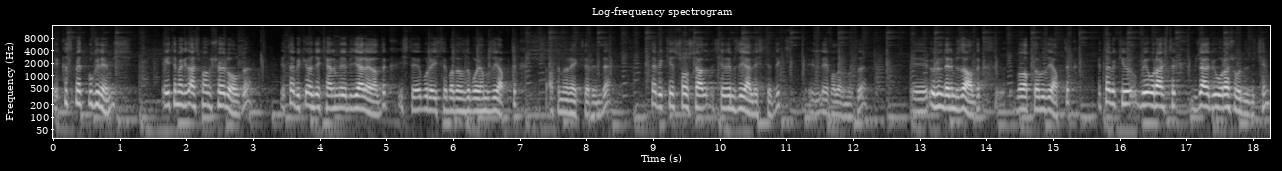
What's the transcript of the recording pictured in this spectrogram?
E, kısmet bugüneymiş. Eğitim merkezi açmam şöyle oldu. E, tabii ki önce kendime bir yer ayırdık. İşte buraya işte badamızı boyamızı yaptık. İşte atım renklerinde. Tabii ki sosyal şeylerimizi yerleştirdik, e, levhalarımızı. E, ürünlerimizi aldık, dolaplarımızı yaptık. E tabii ki bir uğraştık, güzel bir uğraş oldu bizim için.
